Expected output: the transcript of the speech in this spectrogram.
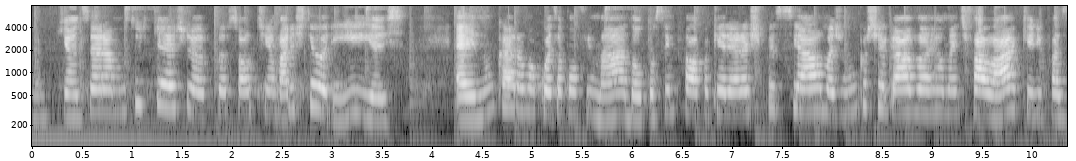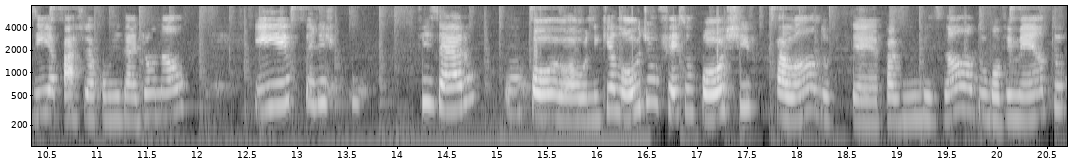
né? que antes era muito queixa, o pessoal tinha várias teorias, é, nunca era uma coisa confirmada, o autor sempre falava que ele era especial, mas nunca chegava a realmente falar que ele fazia parte da comunidade ou não. E eles fizeram um o Nickelodeon fez um post falando, é, parabenizando o movimento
